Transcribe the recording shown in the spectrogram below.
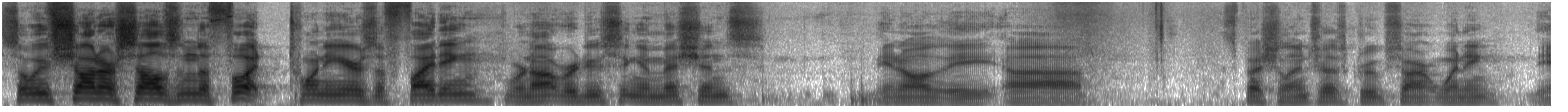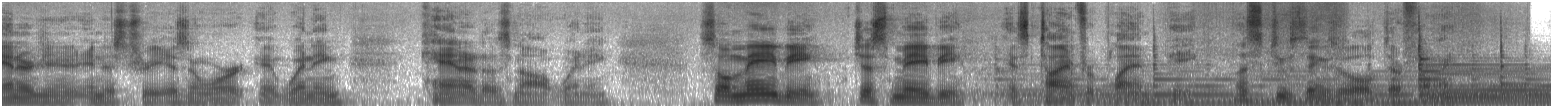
So we've shot ourselves in the foot. 20 years of fighting. We're not reducing emissions. You know, the uh, special interest groups aren't winning. The energy industry isn't winning. Canada's not winning. So maybe, just maybe, it's time for Plan P. Let's do things a little differently.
